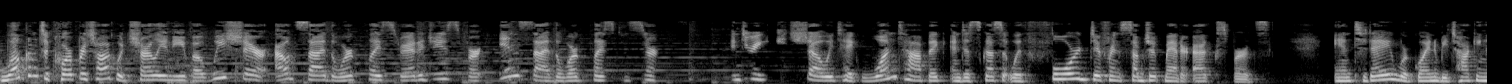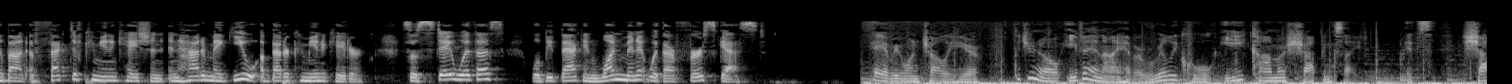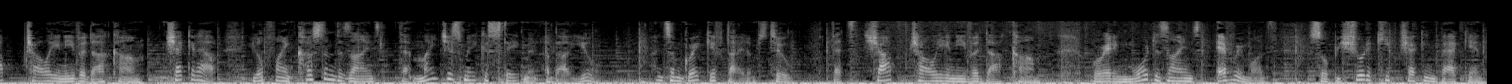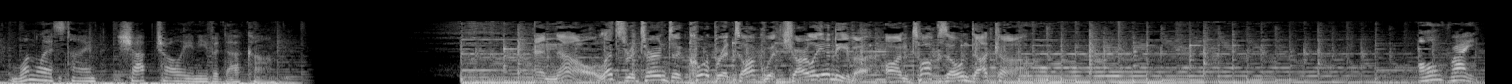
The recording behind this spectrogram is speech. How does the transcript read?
Welcome to Corporate Talk with Charlie and Eva. We share outside the workplace strategies for inside the workplace concerns. And during each show, we take one topic and discuss it with four different subject matter experts. And today we're going to be talking about effective communication and how to make you a better communicator. So stay with us. We'll be back in one minute with our first guest. Hey everyone, Charlie here. Did you know Eva and I have a really cool e-commerce shopping site? It's shopcharlieandeva.com. Check it out. You'll find custom designs that might just make a statement about you. And some great gift items too. That's shopcharlieandeva.com. We're adding more designs every month, so be sure to keep checking back in. One last time, shopcharlieandeva.com. And now, let's return to Corporate Talk with Charlie and Eva on TalkZone.com. All right.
